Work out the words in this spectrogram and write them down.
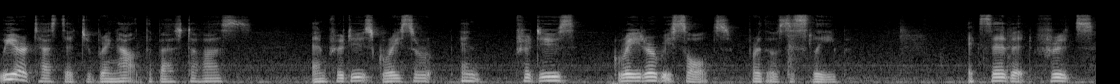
We are tested to bring out the best of us and produce gracer and produce greater results for those asleep. Exhibit fruits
